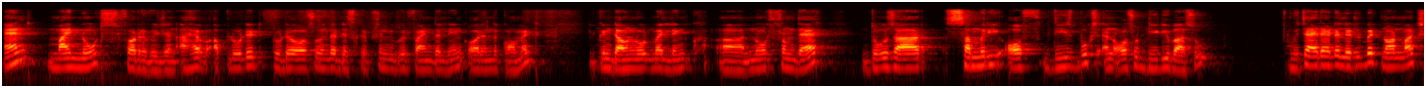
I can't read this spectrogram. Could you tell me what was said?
And my notes for revision. I have uploaded today also in the description. You will find the link or in the comment. You can download my link uh, notes from there. Those are summary of these books and also dd basu which i read a little bit not much.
